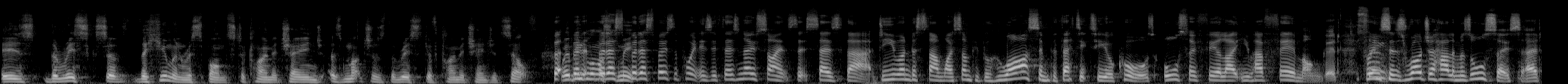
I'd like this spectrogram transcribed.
is the risks of the human response to climate change as much as the risk of climate change itself. But, When but, but, ask I, me- but I suppose the point is, if there's no science that says that, do you understand why some people who are sympathetic to your cause also feel like you have fear-mongered? For instance, Roger Hallam has also said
